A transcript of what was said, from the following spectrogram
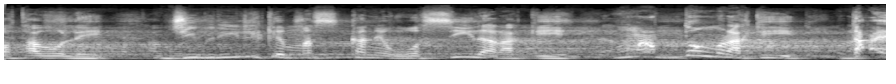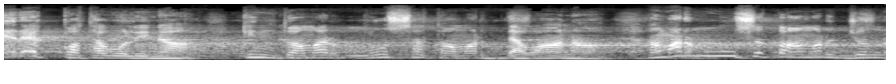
কথা বলি, জিবরিলকে মাঝখানে ওসিলা রাখি, মাধ্যম রাখি ডাইরেক্ট কথা বলি না। কিন্তু আমার মুসা তো আমার দেওয়ানা, আমার মুসা তো আমার জন্য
